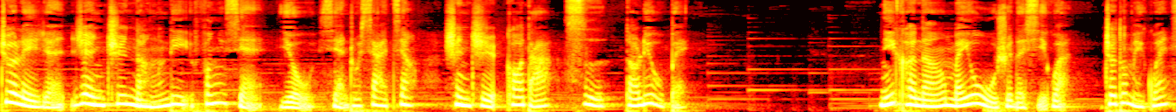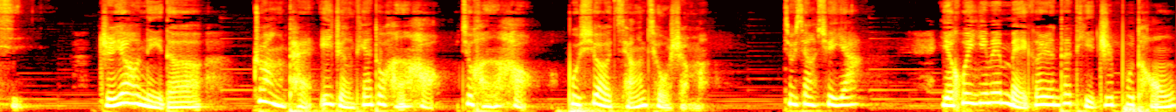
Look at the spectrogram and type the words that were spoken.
这类人认知能力风险有显著下降，甚至高达四到六倍。你可能没有午睡的习惯，这都没关系，只要你的状态一整天都很好，就很好，不需要强求什么。就像血压。也会因为每个人的体质不同，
